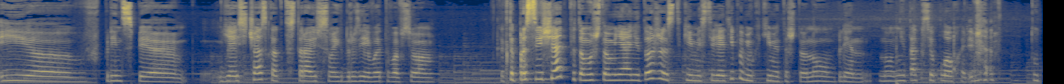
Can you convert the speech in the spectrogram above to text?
И, э, в принципе, я и сейчас как-то стараюсь своих друзей в этого все как-то просвещать, потому что у меня они тоже с такими стереотипами какими-то, что, ну, блин, ну, не так все плохо, ребят. Тут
